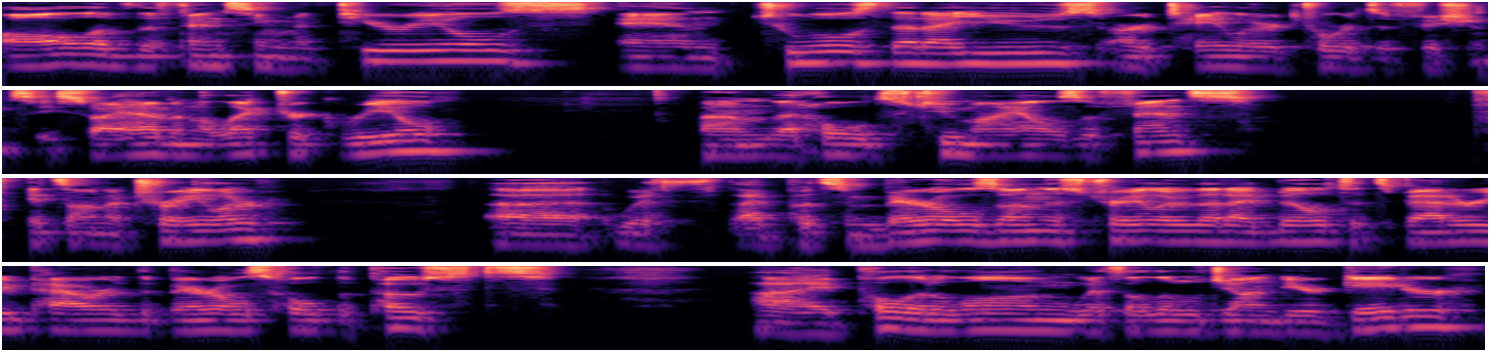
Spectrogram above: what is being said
all of the fencing materials and tools that I use are tailored towards efficiency. So I have an electric reel um, that holds two miles of fence. It's on a trailer. Uh, with I put some barrels on this trailer that I built. It's battery powered. The barrels hold the posts. I pull it along with a little John Deere Gator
